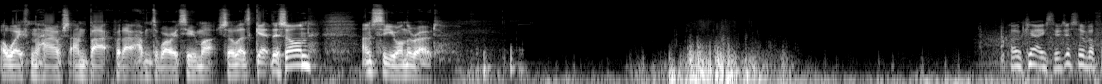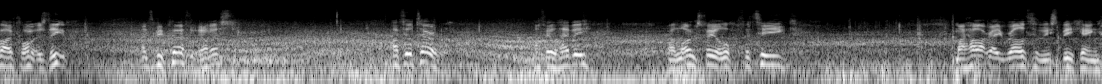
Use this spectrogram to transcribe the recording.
away from the house and back without having to worry too much. So let's get this on and see you on the road. Okay, so just over five kilometers deep, and to be perfectly honest, I feel terrible. I feel heavy, my lungs feel fatigued, my heart rate, relatively speaking,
